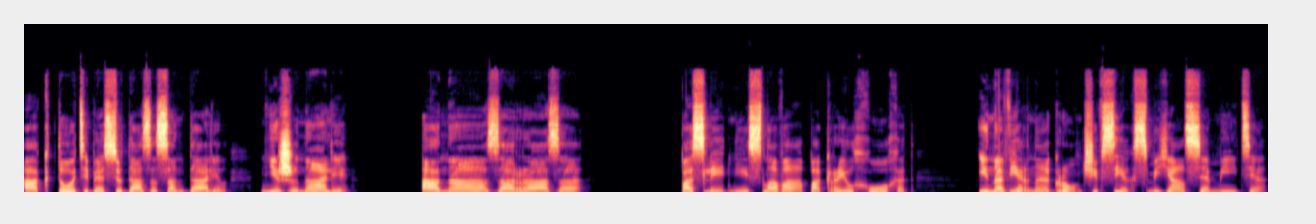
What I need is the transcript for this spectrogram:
«А кто тебя сюда засандалил? Не жена ли?» «Она, зараза!» Последние слова покрыл хохот, и, наверное, громче всех смеялся Митя.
